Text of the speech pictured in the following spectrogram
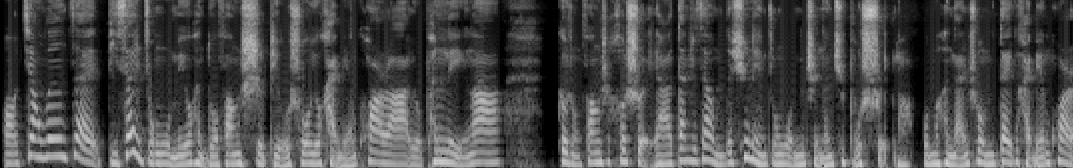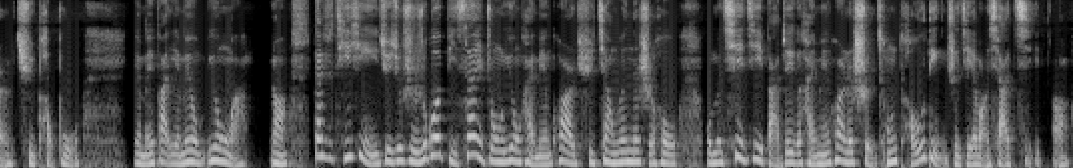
哦，降温在比赛中我们有很多方式，比如说有海绵块啊，有喷淋啊，各种方式喝水啊。但是在我们的训练中，我们只能去补水嘛，我们很难说我们带个海绵块去跑步，也没法也没有用啊。啊！但是提醒一句，就是如果比赛中用海绵块去降温的时候，我们切记把这个海绵块的水从头顶直接往下挤啊，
